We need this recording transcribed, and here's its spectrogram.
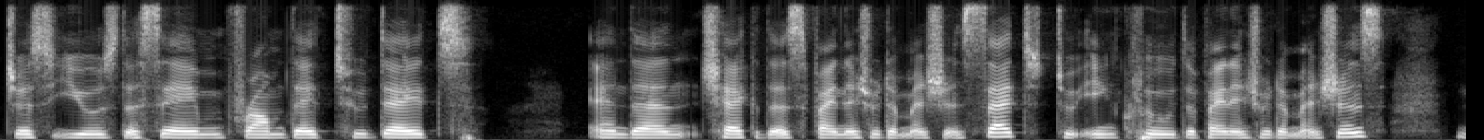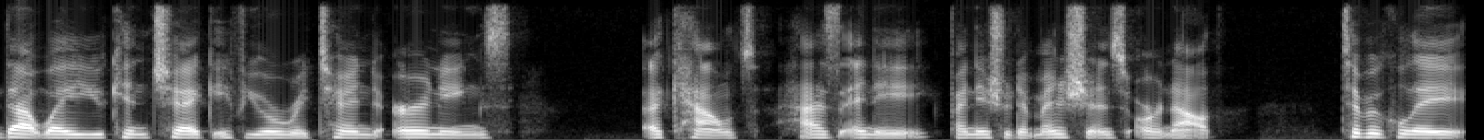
Just use the same from date to date and then check this financial dimension set to include the financial dimensions. That way you can check if your retained earnings account has any financial dimensions or not. Typically,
